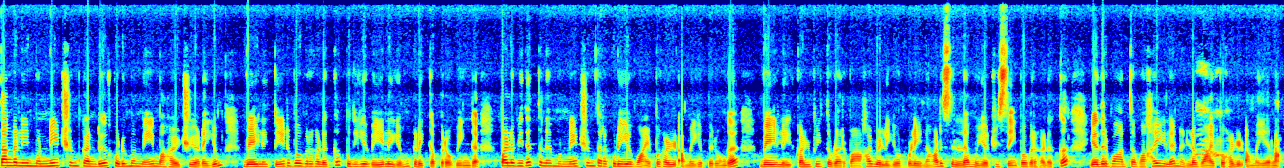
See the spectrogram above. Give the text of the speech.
தங்களின் முன்னேற்றம் கண்டு குடும்பமே மகிழ்ச்சி அடையும் வேலை தேடுபவர்களுக்கு புதிய வேலையும் கிடைக்கப் பெறுவீங்க பல விதத்தில் முன்னேற்றம் தரக்கூடிய வாய்ப்புகள் அமைய பெறுங்க வேலை கல்வி தொடர்பாக வெளியூர் வெளிநாடு செல்ல முயற்சி செய்பவர்களுக்கு எதிர்பார்த்த வகையில் நல்ல வாய்ப்புகள் அமையலாம்.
